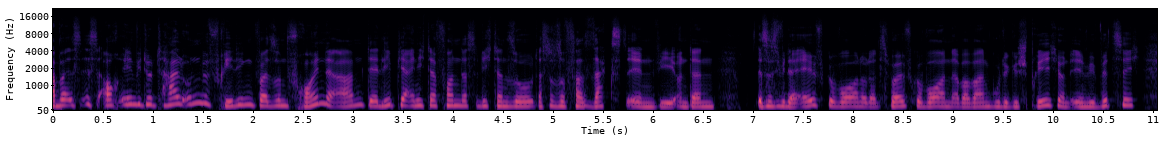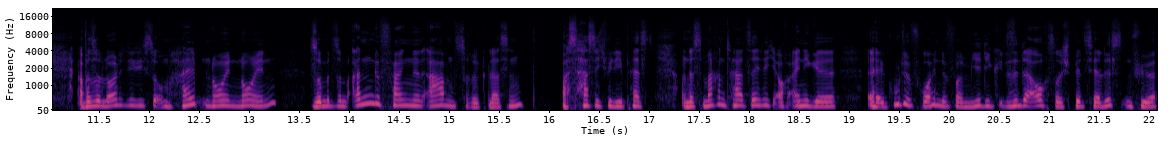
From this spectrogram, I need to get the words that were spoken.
Aber es ist auch irgendwie total unbefriedigend, weil so ein Freundeabend, der lebt ja eigentlich davon, dass du dich dann so, dass du so versackst irgendwie und dann ist es wieder elf geworden oder zwölf geworden, aber waren gute Gespräche und irgendwie witzig. Aber so Leute, die dich so um halb neun, neun so mit so einem angefangenen Abend zurücklassen, was hasse ich wie die Pest. Und das machen tatsächlich auch einige äh, gute Freunde von mir, die sind da auch so Spezialisten für,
